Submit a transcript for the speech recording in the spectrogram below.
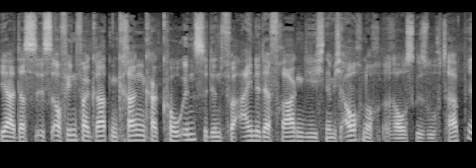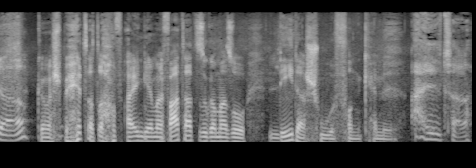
Ja, das ist auf jeden Fall gerade ein kranker Co-Incident für eine der Fragen, die ich nämlich auch noch rausgesucht habe. Ja. Können wir später drauf eingehen. Mein Vater hatte sogar mal so Lederschuhe von Camel. Alter.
